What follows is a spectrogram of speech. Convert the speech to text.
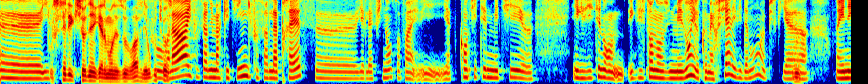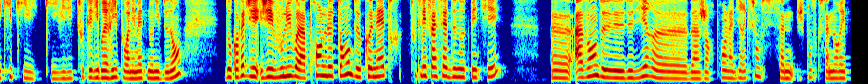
Euh, il faut sélectionner également des ouvrages. Il y a beaucoup de choses. Voilà, il faut faire du marketing, il faut faire de la presse, euh, il y a de la finance. Enfin, il y a quantité de métiers euh, dans, existants dans une maison. Il y a le commercial évidemment, puisqu'il y a, mm. on a une équipe qui, qui visite toutes les librairies pour aller mettre nos livres dedans. Donc en fait, j'ai voulu voilà prendre le temps de connaître toutes les facettes de notre métier euh, avant de, dire euh, ben je reprends la direction. Je pense que ça n'aurait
